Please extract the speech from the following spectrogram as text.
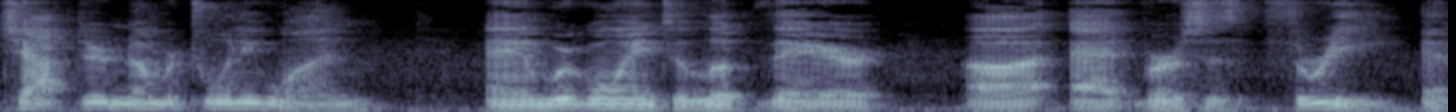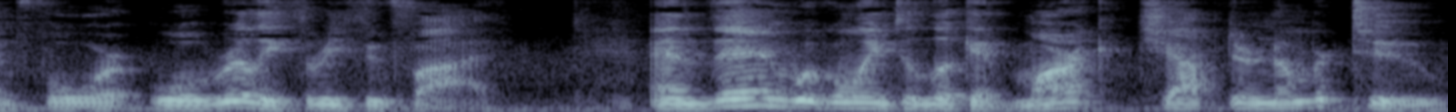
chapter number 21 and we're going to look there uh, at verses 3 and 4, well, really 3 through 5. And then we're going to look at Mark chapter number 2,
